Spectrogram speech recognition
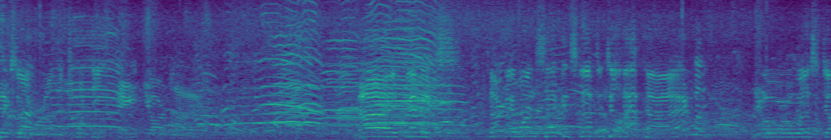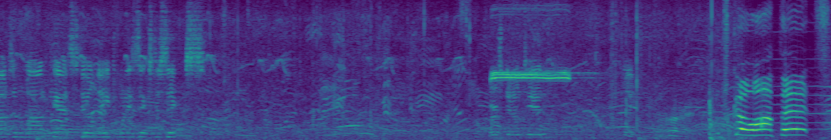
takes over on the 28-yard line. Five minutes, 31 seconds left until halftime. Your West Johnston Wildcats still lead 26 to 6. First down 10. Play. All right. Let's go offense.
